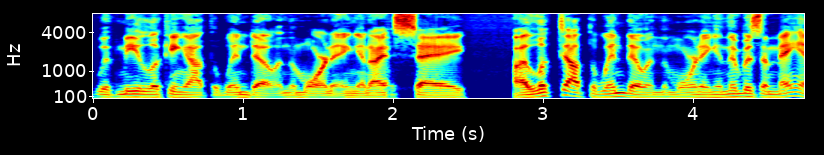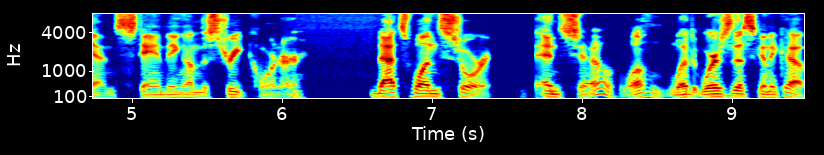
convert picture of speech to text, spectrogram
with me looking out the window in the morning and I say, I looked out the window in the morning and there was a man standing on the street corner. That's one story. And so, oh, well, what, where's this going to go?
